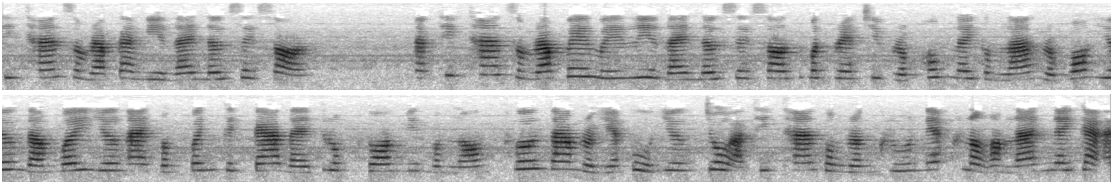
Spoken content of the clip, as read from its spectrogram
ធិដ្ឋានសម្រាប់ការងារដែលនៅសេសសល់អធិដ្ឋានសម្រាប់ពេលវេលាដែលនៅសេសសល់ត្បិតព្រះជាប្រភពនៃកម្លាំងរបស់យើងដើម្បីយើងអាចបំពេញកិច្ចការដែលទ្រង់ផ្ទាល់មានបំណង ធ្វើតាមរយៈពួកយើងចូលអធិដ្ឋានពង្រឹងខ្លួនអ្នកក្នុងអំណាចនៃការអ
